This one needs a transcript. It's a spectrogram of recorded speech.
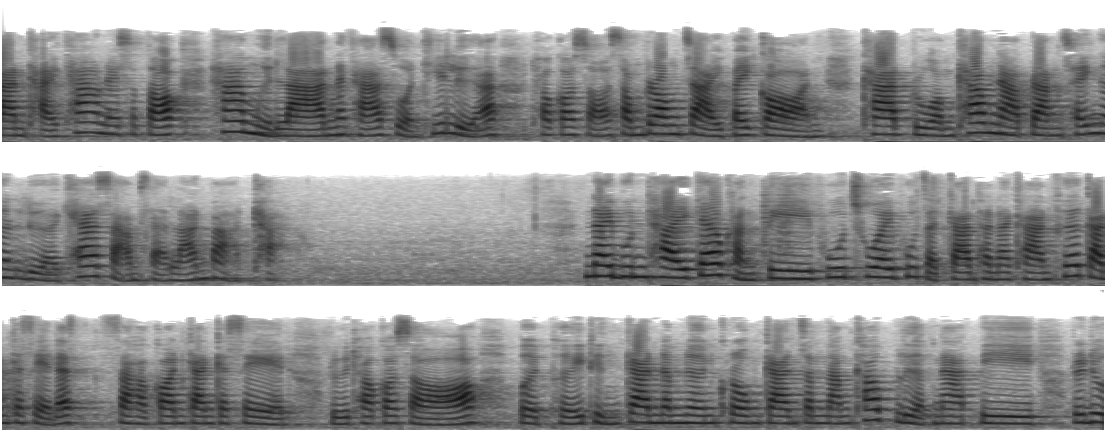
การขายข้าวในสต็อก 50,000 ล้านนะคะ ส่วนที่เหลือทกสสำรองจ่ายไปก่อน คาดรวมข้าวนาปรังใช้เงินเหลือแค่ 3 0 0แสนล้านบาทค่ะนายบุญไทยแก้วขันตี ผู้ช่วยผู้จัดการธนาคารเพื่อการเกษตรและ สหกรณ์การเกษตร หรือทกส เปิดเผยถึงการดำเนินโครงการจำนำข้าวเปลือกนาปี ฤดู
